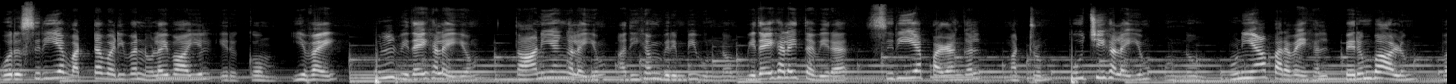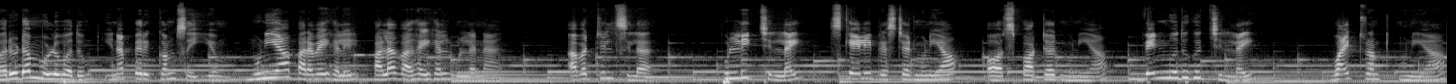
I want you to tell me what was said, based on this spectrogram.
ஒரு சிறிய வட்ட வடிவ நுழைவாயில் இருக்கும். இவை புல் விதைகளையும் தானியங்களையும் அதிகம் விரும்பி உண்ணும். விதைகளை தவிர சிறிய பழங்கள் மற்றும் பூச்சிகளையும் உண்ணும். முனியா பறவைகள் பெரும்பாலும் வருடம் முழுவதும் இனப்பெருக்கம் செய்யும். முனியா பறவைகளில் பல வகைகள் உள்ளன. அவற்றில் சில புள்ளிச்சில்லை scaly breasted munia or spotted munia வெண்முதுகு சில்லை ஒயிட் ட்ரம்ப்ட் முனியா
